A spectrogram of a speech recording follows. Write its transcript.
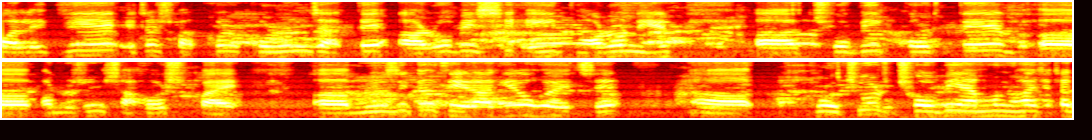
হলে গিয়ে এটা সফল করুন যাতে আরও বেশি এই ধরনের ছবি করতে মানুষজন সাহস পায়। মিউজিক্যালস এর আগেও হয়েছে। প্রচুর ছবি এমন হয় যেটা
